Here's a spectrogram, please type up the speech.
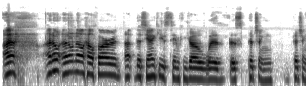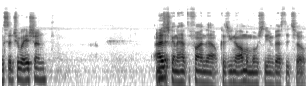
I I don't I don't know how far uh, this Yankees team can go with this pitching pitching situation. I'm I- just gonna have to find out because you know I'm emotionally invested, so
